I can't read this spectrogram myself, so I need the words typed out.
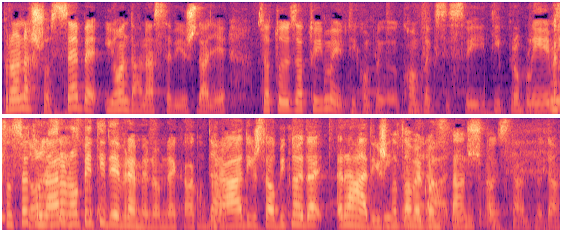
pronašao sebe i onda nastaviš dalje. Zato, zato imaju ti komple- kompleksi svi i ti problemi. Mislim, sve to naravno opet ide vremenom nekako. Da. Gradiš se, ali bitno je da radiš na Bitno je tome da radiš konstantno. Konstantno, da.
